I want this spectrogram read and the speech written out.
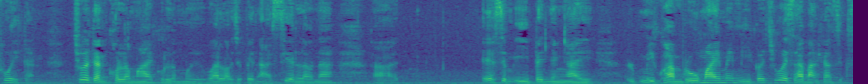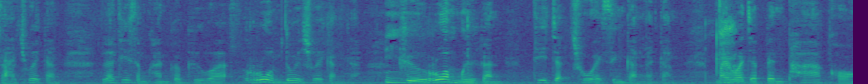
ช่วยกัน ช่วยกันคนละไม้คนละมือว่าเราจะเป็นอาเซียนแล้วนะอ่า SME เป็นยังไงมีความรู้ไหมไม่มีก็ช่วยสถาบันการศึกษาช่วยกัน และที่สำคัญก็คือว่าร่วมด้วยช่วยกันค่ะอืมคือร่วมมือกันที่จะช่วยซึ่งกันและกัน ไม่ว่าจะเป็นภาคของ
